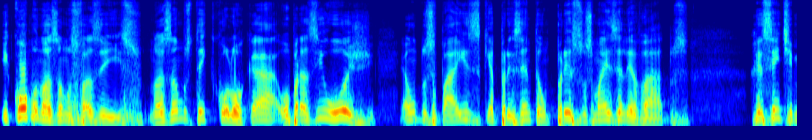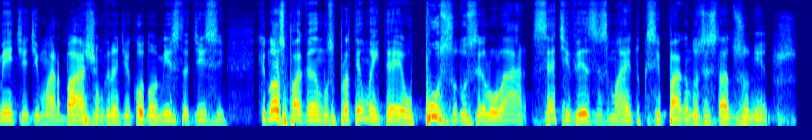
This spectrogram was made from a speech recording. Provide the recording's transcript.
E como nós vamos fazer isso? Nós vamos ter que colocar. O Brasil hoje é um dos países que apresentam preços mais elevados. Recentemente, Edmar Baixa, um grande economista, disse que nós pagamos, para ter uma ideia, o pulso do celular sete vezes mais do que se paga nos Estados Unidos.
